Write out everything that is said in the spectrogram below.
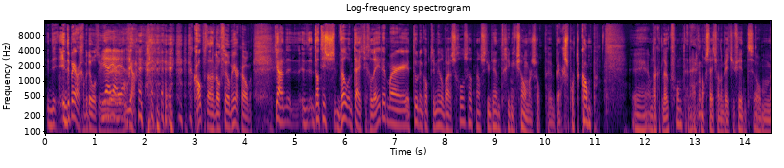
in de, in de bergen bedoelt u? Ja, ja, ja. Ja. ik hoop dat er nog veel meer komen. Ja, dat is wel een tijdje geleden. Maar toen ik op de middelbare school zat als student... ging ik zomers op bergsportkamp. Omdat ik het leuk vond. En eigenlijk nog steeds wel een beetje vind om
